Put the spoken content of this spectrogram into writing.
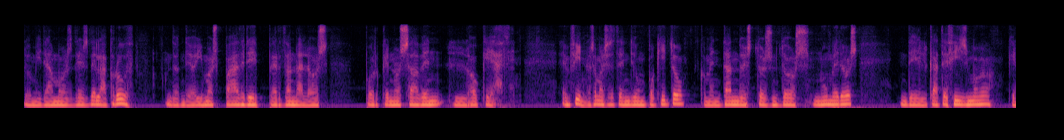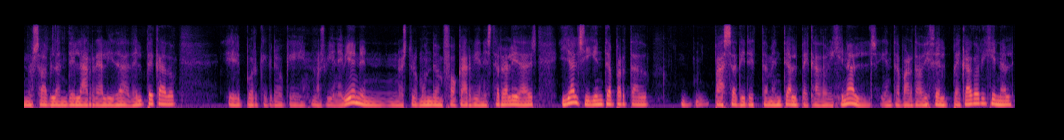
lo miramos desde la cruz, donde oímos, Padre, perdónalos, porque no saben lo que hacen. En fin, nos hemos extendido un poquito comentando estos dos números del catecismo que nos hablan de la realidad del pecado, eh, porque creo que nos viene bien en nuestro mundo enfocar bien estas realidades. Y ya el siguiente apartado pasa directamente al pecado original. El siguiente apartado dice el pecado original,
